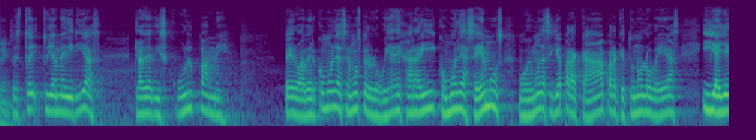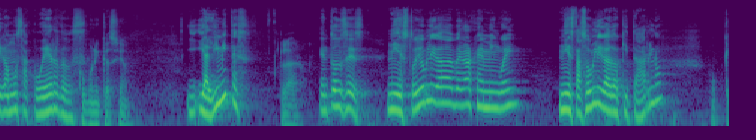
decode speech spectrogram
Entonces tú ya me dirías, Claudia, discúlpame, pero a ver cómo le hacemos, pero lo voy a dejar ahí, ¿cómo le hacemos? Movemos la silla para acá para que tú no lo veas y ya llegamos a acuerdos. Comunicación. Y, a límites. Claro. Entonces, ni estoy obligada a ver a Hemingway, ni estás obligado a quitarlo. Ok.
